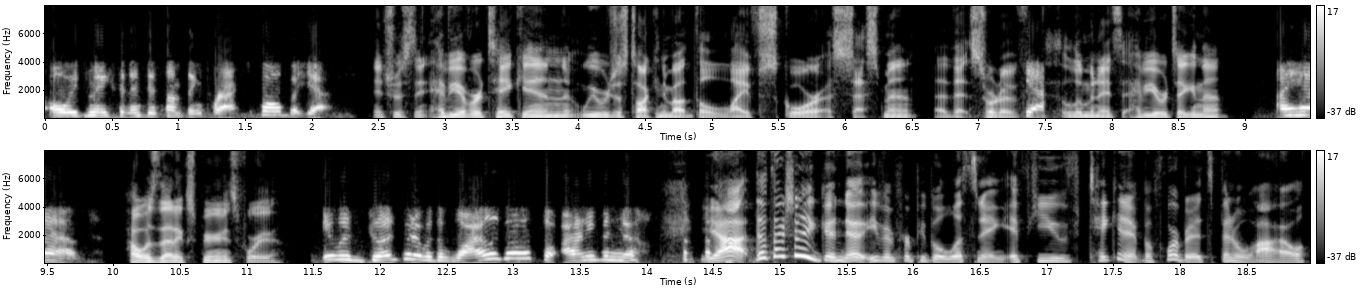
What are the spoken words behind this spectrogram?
always makes it into something practical, but yes. Interesting. Have you ever taken? We were just talking about the life score assessment uh, that sort of Yeah. illuminates. Have you ever taken that? I have. How was that experience for you? It was good, but it was a while ago, so I don't even know. yeah, that's actually a good note, even for people listening. If you've taken it before, but it's been a while,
